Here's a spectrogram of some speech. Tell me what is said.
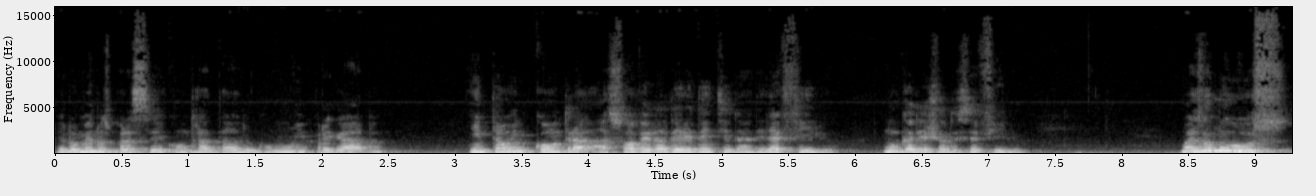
pelo menos para ser contratado como um empregado, então encontra a sua verdadeira identidade. Ele é filho, nunca deixou de ser filho. Mas vamos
